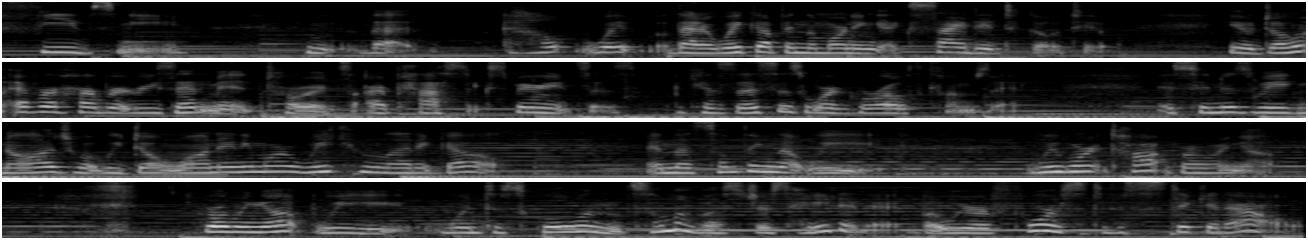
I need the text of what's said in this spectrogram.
feeds me, who that help wait, that I wake up in the morning excited to go to. You know, don't ever harbor resentment towards our past experiences because this is where growth comes in. As soon as we acknowledge what we don't want anymore, we can let it go. And that's something that we we weren't taught growing up. Growing up, we went to school and some of us just hated it, but we were forced to stick it out.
